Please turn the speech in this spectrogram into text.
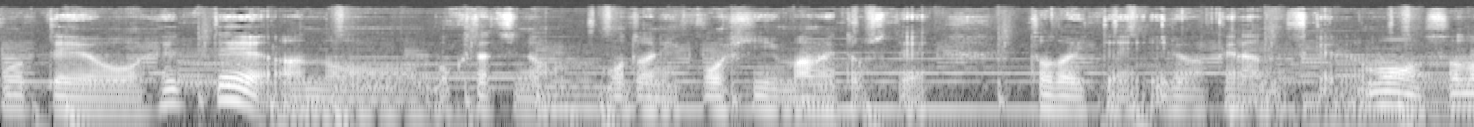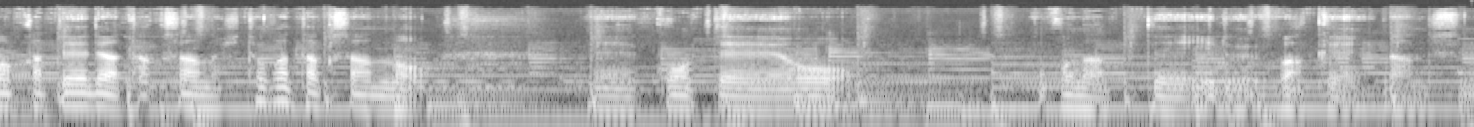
工程を経て、あの僕たちの元にコーヒー豆として届いているわけなんですけれどもその過程ではたくさんの人がたくさんの、えー、工程を行っているわけなんですね。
